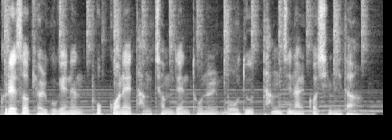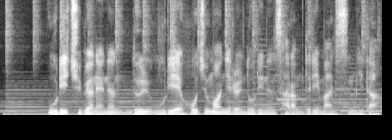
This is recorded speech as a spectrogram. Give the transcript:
그래서 결국에는 복권에 당첨된 돈을 모두 탕진할 것입니다. 우리 주변에는 늘 우리의 호주머니를 노리는 사람들이 많습니다.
